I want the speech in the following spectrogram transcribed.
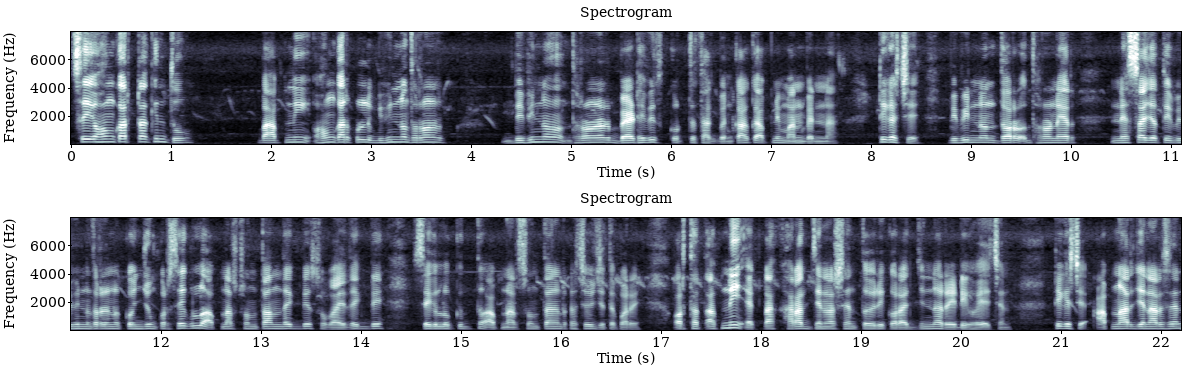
সেই অহংকারটা কিন্তু, বা আপনি অহংকার করলে বিভিন্ন ধরনের বিভিন্ন ধরনের ব্যাড হ্যাবিট করতে থাকবেন, কাউকে আপনি মানবেন না, ঠিক আছে? বিভিন্ন ধর- ধরনের নেশা জাতীয় বিভিন্ন ধরনের কনজিউম করে, সেগুলো আপনার সন্তান দেখবে, সবাই দেখবে, সেগুলো কিন্তু আপনার সন্তানের কাছেও যেতে পারে। অর্থাৎ আপনি একটা খারাপ জেনারেশন তৈরি করার জন্য রেডি হয়েছেন। ঠিক আছে? আপনার জেনারেশন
